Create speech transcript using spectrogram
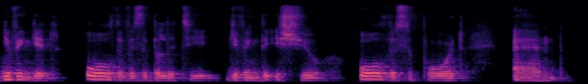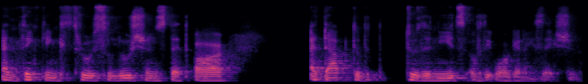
giving it all the visibility, giving the issue all the support and, and thinking through solutions that are adapted to the needs of the organization.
